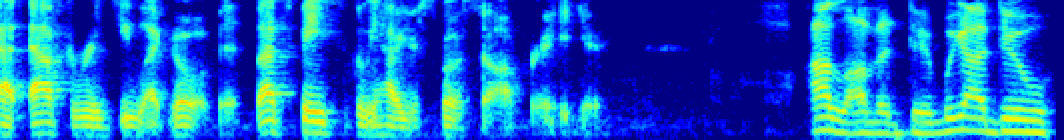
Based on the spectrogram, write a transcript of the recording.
at, afterwards you let go of it. That's basically how you're supposed to operate here. I love it, dude. We gotta do.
